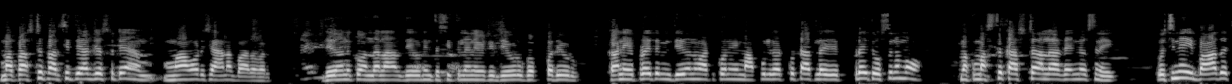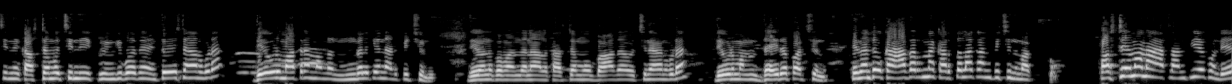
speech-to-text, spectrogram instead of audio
మా ఫస్ట్ పరిస్థితి యాడ్ చేసుకుంటే మా వాడు చాలా బాధపడుతుంది దేవునికి వందనాలు దేవుడు ఇంత స్థితిలో పెట్టి దేవుడు గొప్ప దేవుడు. కానీ ఎప్పుడైతే మేము దేవుని పట్టుకొని మేము అప్పులు కట్టుకుంటే అట్లా ఎప్పుడైతే వస్తున్నామో మాకు మస్తు కష్టాలు అవన్నీ వస్తున్నాయి. వచ్చినాయి బాధ వచ్చింది కష్టం వచ్చింది కృంగిపోతే ఎంత చేసినా కూడా దేవుడు మాత్రం మమ్మల్ని ముంగలకే నడిపించిండు. దేవునికి వందనాలు కష్టము బాధ వచ్చినా కూడా దేవుడు మనం ధైర్యపరిచిండు. ఏంటంటే ఒక ఆదరణ కర్తలాగా అనిపించింది మాకు. ఫస్ట్ ఏమో నా అట్లా అనిపించకుండే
